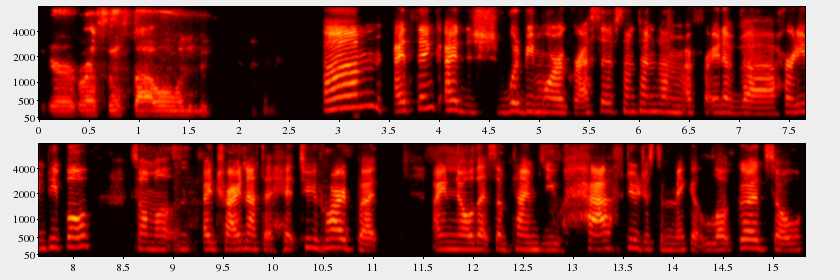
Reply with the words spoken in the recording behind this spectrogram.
your wrestling style, what would it be? Um, I think I would be more aggressive. Sometimes I'm afraid of uh, hurting people, so I'm a, I try not to hit too hard, but I know that sometimes you have to just to make it look good. So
